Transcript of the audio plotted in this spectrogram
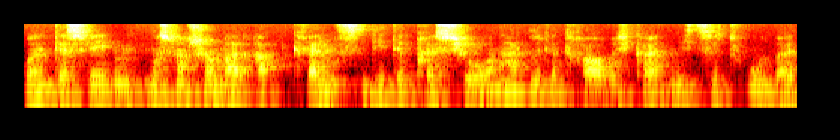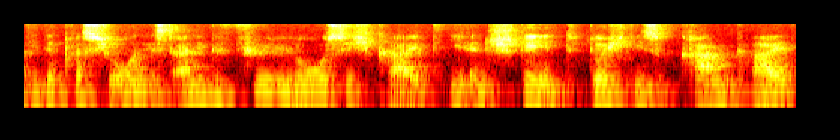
Und deswegen muss man schon mal abgrenzen, die Depression hat mit der Traurigkeit nichts zu tun, weil die Depression ist eine Gefühllosigkeit, die entsteht durch diese Krankheit,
